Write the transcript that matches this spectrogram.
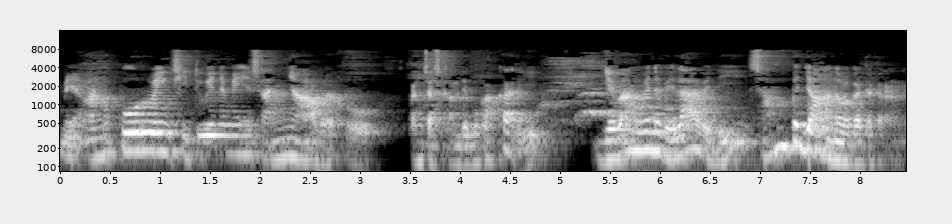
මේ අනුපූර්වයෙන් සිදුවෙන මේ සංඥාව හෝ පංචස්කන්ධේ මොකක් හරි ගෙවන් වෙන වෙලාවේදී සම්පජානව ගත කරන්න.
